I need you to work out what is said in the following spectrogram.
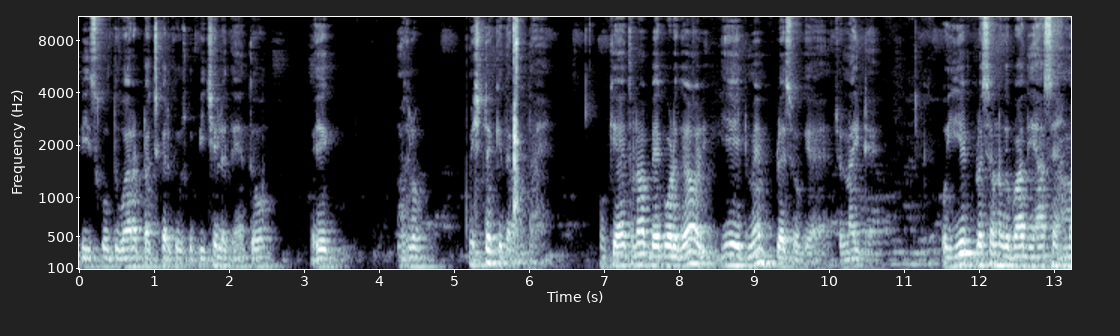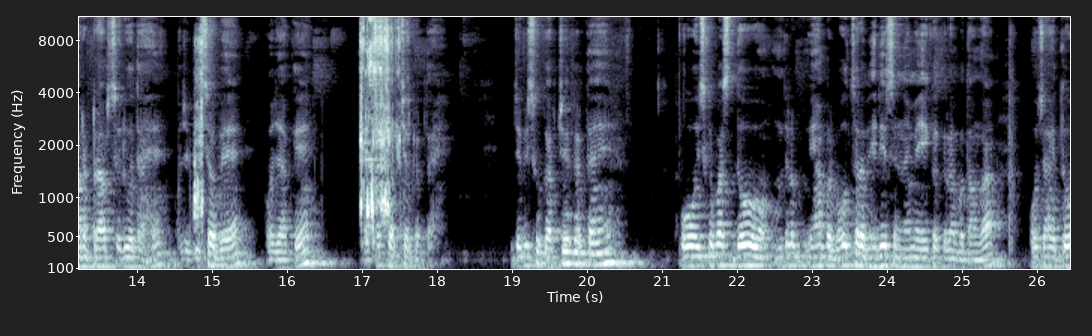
पीस को दोबारा टच करके उसको पीछे लेते हैं तो एक मतलब मिस्टेक की तरह होता है। वो क्या है थोड़ा बैकवर्ड गया और ये एट में प्लस हो गया है, जो नाइट है। वो ये एट प्लस होने के बाद यहाँ से हमारा ट्राफ शुरू होता है, और जो बिशप है, वो जाके ऐसा कैप्चर करता है। जब इसको कैप्चर करता है, वो इसके पास दो मतलब यहाँ पर बहुत सारा वेरिएशन है, मैं एक एक बताऊँगा। वो चाहे तो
